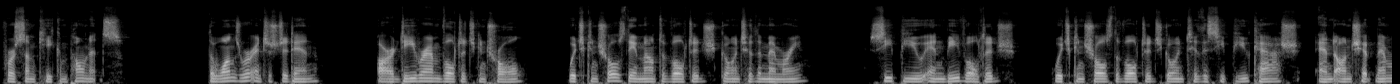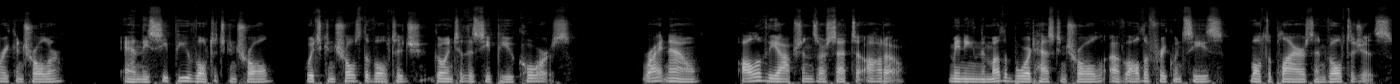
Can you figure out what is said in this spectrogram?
for some key components. The ones we're interested in are DRAM voltage control, which controls the amount of voltage going to the memory, CPU NB voltage, which controls the voltage going to the CPU cache and on-chip memory controller, and the CPU voltage control, which controls the voltage going to the CPU cores. Right now, all of the options are set to auto, meaning the motherboard has control of all the frequencies, multipliers, and voltages.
